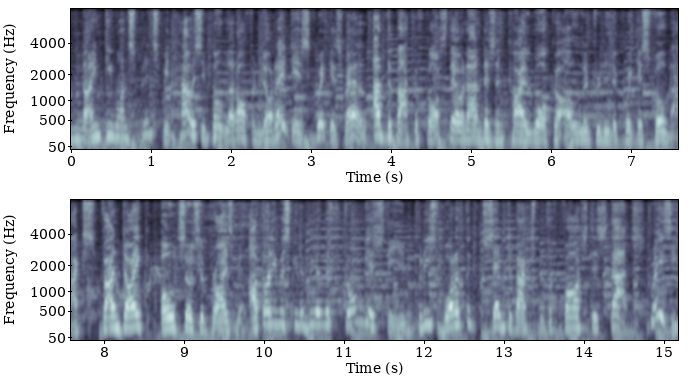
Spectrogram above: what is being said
91 sprint speed. How has he pulled that off? And Llorente is quick as well. At the back, of course, Theo Hernandez and Kyle Walker are literally the quickest fullbacks. Van Dijk also surprised me. I thought he was going to be on the strongest team, but he's one of the centre-backs with the fastest stats. Crazy.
